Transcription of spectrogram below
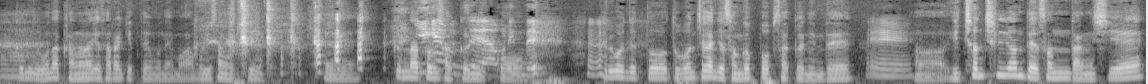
아. 근데 워낙 가난하게 살았기 때문에 뭐 아무 이상 없이 예, 끝났던 사건이 문제야, 있고 우린데. 그리고 이제 또 두 번째가 이제 선거법 사건인데 예. 어, 2007년 대선 당시에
